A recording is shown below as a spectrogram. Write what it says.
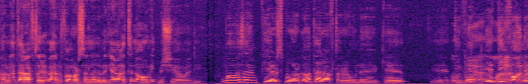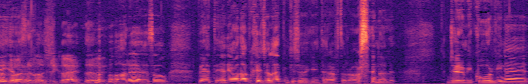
حالا من طرفدارای معروف آرسنال رو بگم البته ناامید میشی ولی ما مثلا پیرس مورگان طرفدارمونه که یه, دیوان... یه دیوانه یه برای شکایت داره. آره اصلا به... یعنی آدم خجالت می‌کشه بگه این طرفدار آرسناله. جرمی کوربینه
